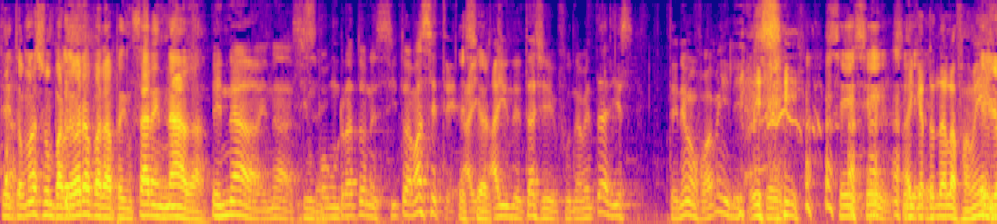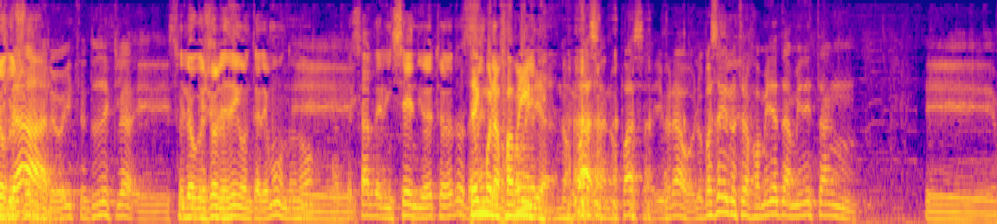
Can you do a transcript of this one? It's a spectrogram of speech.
Te tomás un par de horas para pensar en nada. En nada, en nada. Si un, rato necesito. Además, este, hay, un detalle fundamental y es. Tenemos familia. Sí, sí, sí, Hay que atender la familia. claro, ¿viste? Entonces, claro. Eh, es, lo que yo les digo en Telemundo, ¿no? Eh, a pesar del incendio, esto y otro. Tengo una familia. Nos pasa, nos pasa. Y bravo. Lo que pasa es que nuestra familia también están. Eh,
